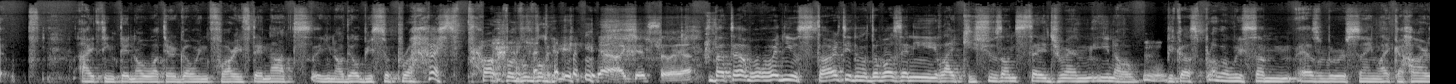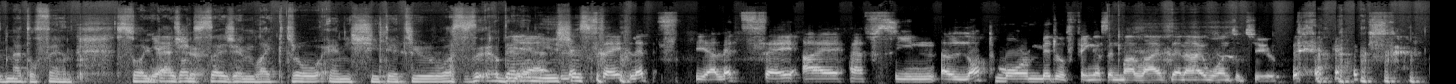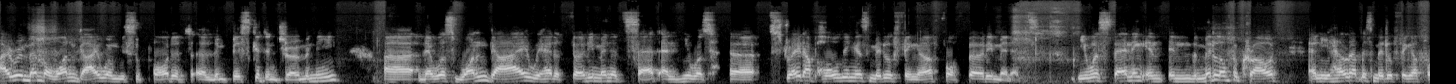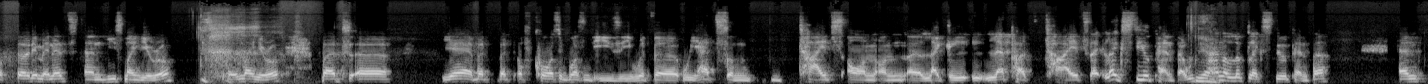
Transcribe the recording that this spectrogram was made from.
I think they know what they're going for. If they're not, you know, they'll be surprised probably. yeah, I guess so. Yeah. But uh, when you started, there was any like issues on stage when you know mm. because probably some, as we were saying, like a hard metal fan saw you yeah, guys sure. on stage and like throw any shit at you. Was there yeah, any issues? Let's say let's yeah let's say I have seen a lot more middle fingers in my life than I wanted to. I remember one guy when we supported. Uh, Limp Bizkit in Germany. Uh, there was one guy, we had a 30 minute set, and he was uh, straight up holding his middle finger for 30 minutes. He was standing in, in the middle of the crowd and he held up his middle finger for 30 minutes, and he's my hero. Still my hero. But uh, yeah, but but of course it wasn't easy. With the we had some tights on on uh, like leopard tights, like like Steel Panther. We yeah. kind of looked like Steel Panther, and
